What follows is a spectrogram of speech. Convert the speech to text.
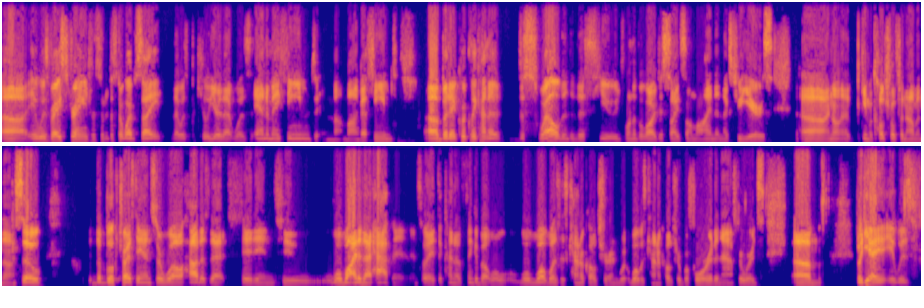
Uh, it was very strange. It was sort of just a website that was peculiar, that was anime themed, manga themed, uh, but it quickly kind of just swelled into this huge, one of the largest sites online in the next few years. Uh, and it became a cultural phenomenon. So the book tries to answer, well, how does that fit into, well, why did that happen? And so I had to kind of think about, well, well what was this counterculture and what was counterculture before it and afterwards? Um, but yeah, it, was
